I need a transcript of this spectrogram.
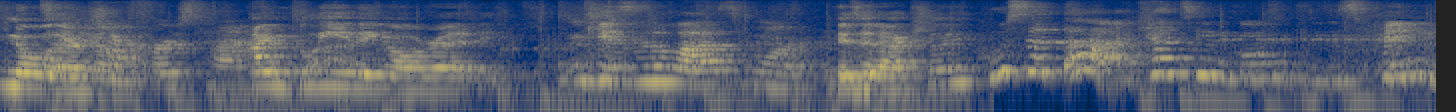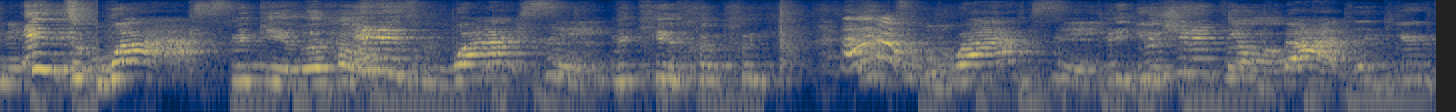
No, It's they're like your not. first time. I'm bleeding already. This is the last one. Is it actually? Who said that? I can't see the going through this pain. It's wax! Michaela, help. It is waxing! Michaela, please. It's ah! waxing! Hey, You shouldn't feel bad. Like, you're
